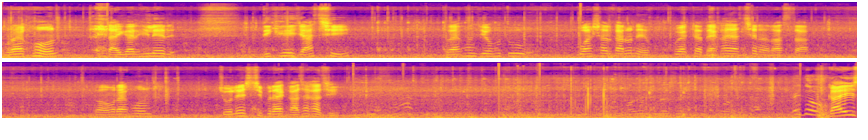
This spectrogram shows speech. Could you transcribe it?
আমরা এখন টাইগার হিলের দিকেই যাচ্ছি। তো এখন যেহেতু কুয়াশার কারণে খুব একটা দেখা যাচ্ছে না রাস্তা, তো আমরা এখন চলে এসেছি প্রায় কাছাকাছি। গাইস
